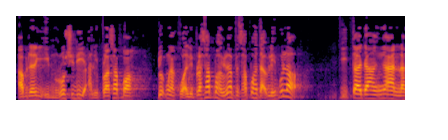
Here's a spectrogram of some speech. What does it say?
Apa lagi? Ibn Rushdi, ahli falsafah. Duk mengaku ahli falsafah. Bila falsafah tak boleh pula. Kita janganlah.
